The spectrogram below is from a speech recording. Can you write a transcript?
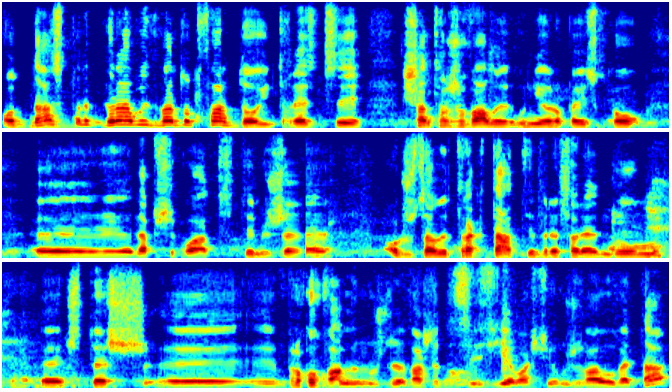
od nas, które grały bardzo twardo interesy, szantażowały Unię Europejską e, na przykład tym, że odrzucały traktaty w referendum, e, czy też blokowały różne ważne decyzje, właśnie używały weta.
